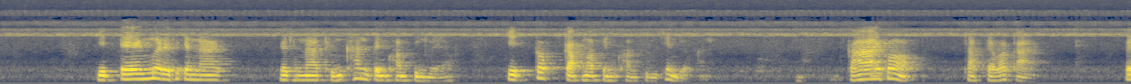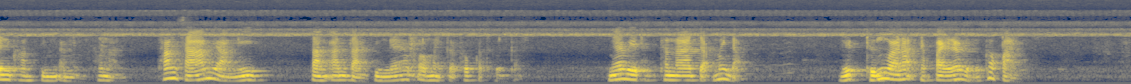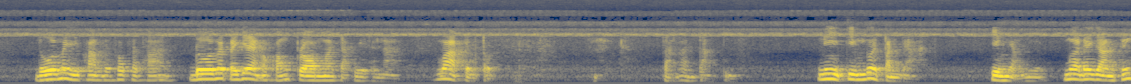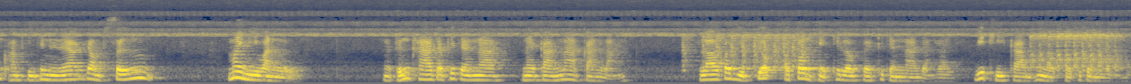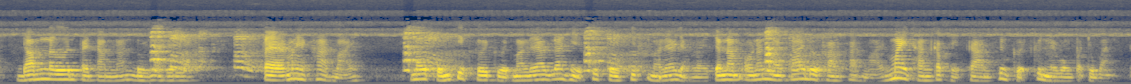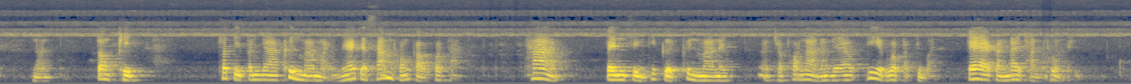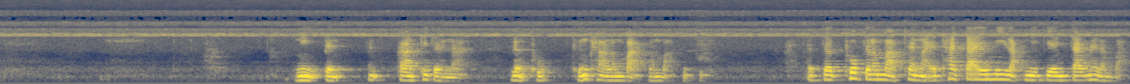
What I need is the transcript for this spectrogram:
จิตเองเมื่อได้พิจารณาเวทนาถึงขั้นเป็นความจริงแล้ว จิตก็กลับมาเป็นความจริงเช่นเดียวกันกายก็สักแต่ว่ากายเป็นความจริงอันหนึ่งเท่านั้น ทั้งสามอย่างนี้ต่างอันต่างจริงแล้วก็ไม่กระทบกระเทือนกันแม้เวทนาจะไม่ดับนึกถึงวาระจะไปแล้วหรือก็ไป โดยไม่มีความกระทบกระทาน โดยไม่ไปแย่งเอาของปลอมมาจากเวทนาว่าเป็นตน ต่างอันต่างจริงนี่จริงด้วยปัญญา จริงอย่างนี้ เมื่อได้อย่างถึงความจริงเช่นนี้แล้วย่อมซึ้งไม่มีวันลืมถึงคราวจะพิจารณาในการหน้าการหลัง เราก็หยิบยกเอาต้นเหตุที่เราเคยพิจารณาอย่างไร วิธีการของเราเคยพิจารณาอย่างไรดำเนินไปตามนั้นโดยไม่เว้นละแต่ไม่คาดหมาย ในผลที่เคยเกิดมาแล้วและเหตุที่เคยคิดมาแล้วอย่างไร จะนำเอานั้นมาใช้ด้วยความคาดหมาย ไม่ทันกับเหตุการณ์ ซึ่งเกิดขึ้นในวงปัจจุบัน นั้นต้องคิดสติปัญญาขึ้นมาใหม่ แม้จะซ้ำของเก่าก็ตามถ้าเป็นสิ่งที่เกิดขึ้นมาในเฉพาะหน้านั้นแล้ว เรียกว่าปัจจุบัน แก้กันได้ทันท่วงทีนี่เป็นการพิจารณา เรื่องทุกข์ถึงคราวลำบากลำบากจริงๆจะทุกข์จะลำบากแค่ไหน ถ้าใจมีหลักมีเกณฑ์ใจไม่ลำบาก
